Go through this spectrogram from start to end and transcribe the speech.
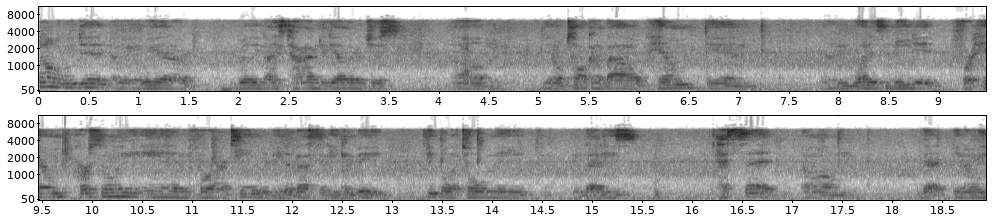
No, we did. I mean, we had a really nice time together, just, um, you know, talking about him and and what is needed for him personally and for our team to be the best that he can be. People have told me that he's has said um, that you know he,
